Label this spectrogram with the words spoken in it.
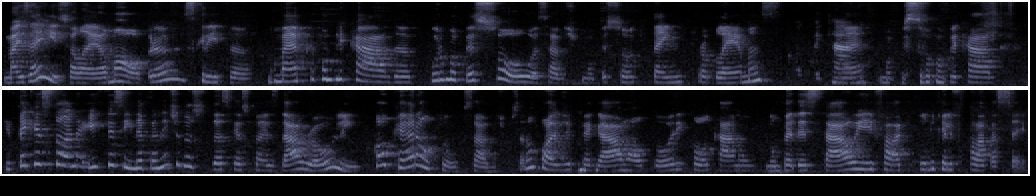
Mas é isso, ela é uma obra escrita numa época complicada por uma pessoa, sabe? Tipo, uma pessoa que tem problemas, né? Uma pessoa complicada e tem questão, né? E que assim, independente dos, das questões da Rowling, qualquer autor, sabe? Tipo, você não pode pegar um autor e colocar num, num pedestal e falar que tudo que ele falar tá certo.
